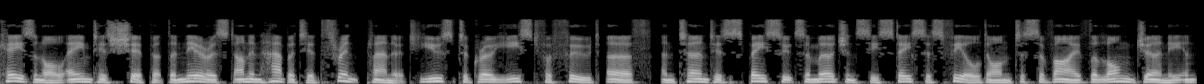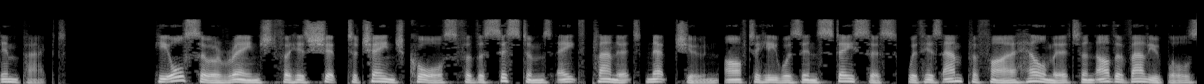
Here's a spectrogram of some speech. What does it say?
Kzanol aimed his ship at the nearest uninhabited Thrint planet used to grow yeast for food Earth, and turned his spacesuit's emergency stasis field on to survive the long journey and impact. He also arranged for his ship to change course for the system's eighth planet Neptune after he was in stasis, with his amplifier helmet and other valuables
